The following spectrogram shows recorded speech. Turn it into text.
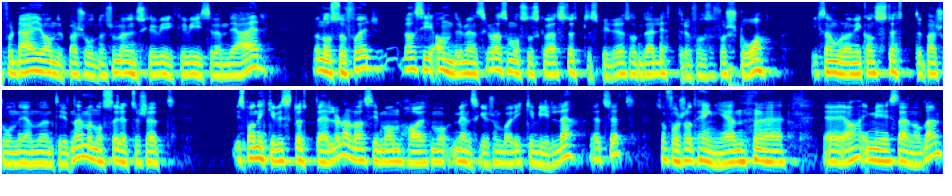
for deg og andre personer som ønsker å virkelig vise hvem de er, men også for la oss si, andre mennesker da, som også skal være støttespillere, sånn at det er lettere for oss å forstå sant, hvordan vi kan støtte personene gjennom den tiden. Men også rett og slett hvis man ikke vil støtte heller, da, la oss si man har mennesker som bare ikke vil det, rett og slett, som fortsatt henger igjen eh, ja, i steinalderen,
